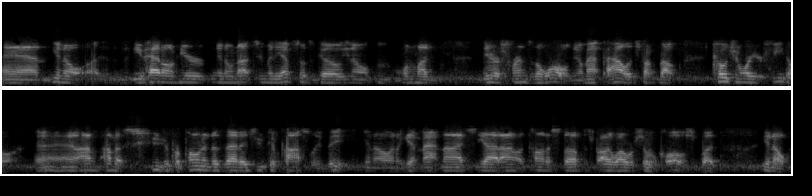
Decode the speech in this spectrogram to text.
And, you know, you had on here, you know, not too many episodes ago, you know, one of my dearest friends in the world, you know, Matt Powell, talked about coaching where your feet are. And I'm, I'm as huge a proponent of that as you could possibly be, you know. And again, Matt and I see eye on a ton of stuff. That's probably why we're so close. But, you know,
